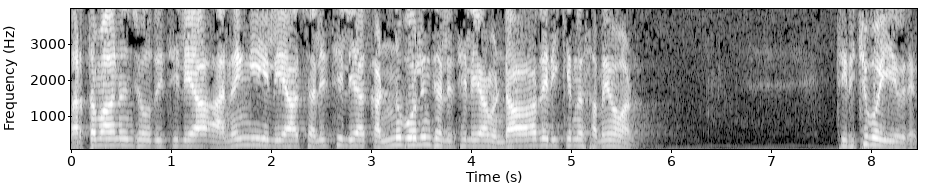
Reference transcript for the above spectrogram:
വർത്തമാനം ചോദിച്ചില്ല അനങ്ങിയില്ല ചലിച്ചില്ല കണ്ണുപോലും ചലിച്ചില്ല മിണ്ടാതിരിക്കുന്ന സമയമാണ്. തിരിച്ചുപോയി ഇവർ.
